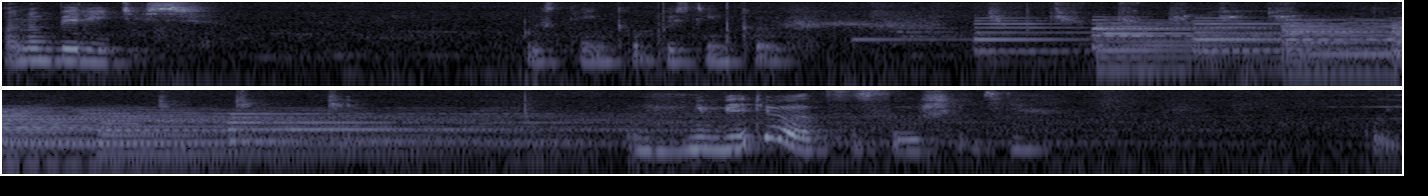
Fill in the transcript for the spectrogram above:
А ну беритесь. Быстренько, быстренько. Не берется, слушайте. Ой,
